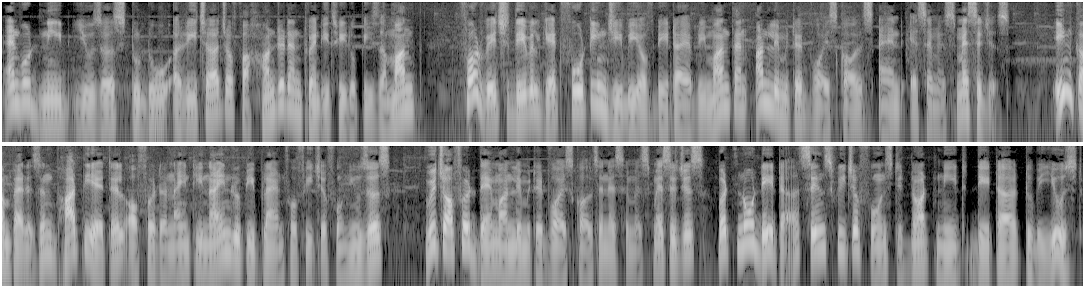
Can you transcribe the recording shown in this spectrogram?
and would need users to do a recharge of 123 rupees a month for which they will get 14 GB of data every month and unlimited voice calls and SMS messages. In comparison, Bharti Airtel offered a 99 rupee plan for feature phone users which offered them unlimited voice calls and SMS messages, but no data since feature phones did not need data to be used.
